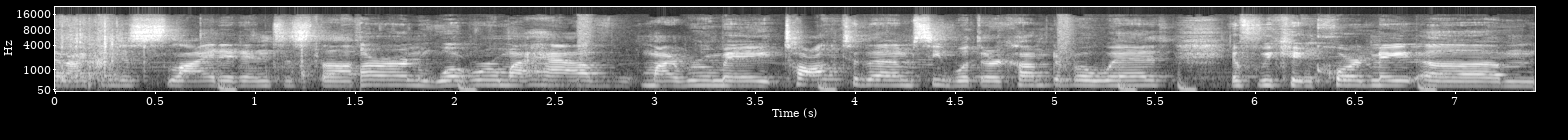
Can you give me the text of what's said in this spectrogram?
and I can just slide it into stuff. Learn what room I have my roommate, talk to them, see what they're comfortable with, if we can coordinate um,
